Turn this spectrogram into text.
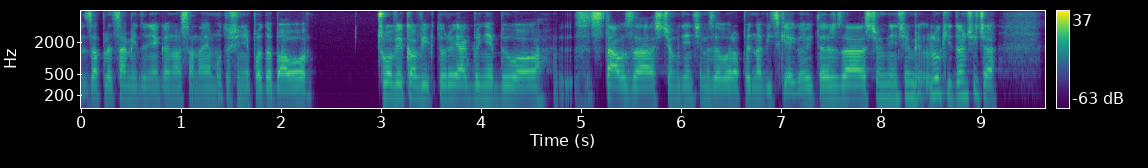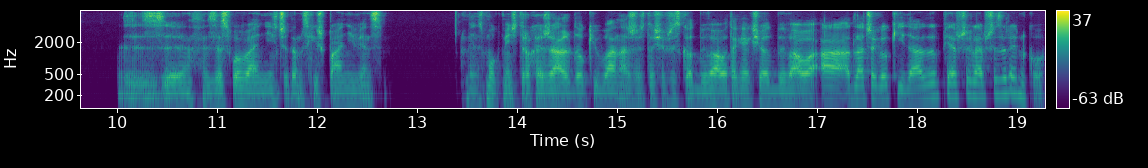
za plecami do niego nosa, no jemu to się nie podobało. Człowiekowi, który jakby nie było, stał za ściągnięciem z Europy Nowickiego i też za ściągnięciem Luki Doncicza z, ze Słowenii, czy tam z Hiszpanii, więc więc mógł mieć trochę żal do Cubana, że to się wszystko odbywało tak, jak się odbywało. A, a dlaczego Kida? No, pierwszy lepszy z rynku.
